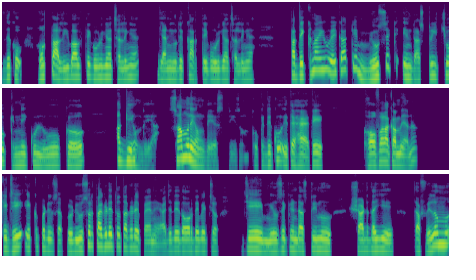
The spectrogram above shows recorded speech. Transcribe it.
ਦੇਖੋ ਹੁਣ ਧਾਲੀਵਾਲ ਤੇ ਗੋਲੀਆਂ ਚੱਲੀਆਂ ਯਾਨੀ ਉਹਦੇ ਘਰ ਤੇ ਗੋਲੀਆਂ ਚੱਲੀਆਂ ਤਾਂ ਦੇਖਣਾ ਹੀ ਹੋਏਗਾ ਕਿ 뮤직 ਇੰਡਸਟਰੀ ਚੋਂ ਕਿੰਨੇ ਕੁ ਲੋਕ ਅੱਗੇ ਹੁੰਦੇ ਆ ਸਾਹਮਣੇ ਆਉਂਦੇ ਆ ਇਸ ਚੀਜ਼ ਨੂੰ ਕਿਉਂਕਿ ਦੇਖੋ ਇਹ ਤਾਂ ਹੈ ਤੇ ਖੌਫ ਵਾਲਾ ਕੰਮ ਹੈ ਨਾ ਕਿ ਜੇ ਇੱਕ ਪ੍ਰੋਡਿਊਸਰ ਪ੍ਰੋਡਿਊਸਰ ਤਗੜੇ ਤੋਂ ਤਗੜੇ ਪਏ ਨੇ ਅੱਜ ਦੇ ਦੌਰ ਦੇ ਵਿੱਚ ਜੇ 뮤직 ਇੰਡਸਟਰੀ ਨੂੰ ਛੱਡ ਦਈਏ ਤਾਂ ਫਿਲਮ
